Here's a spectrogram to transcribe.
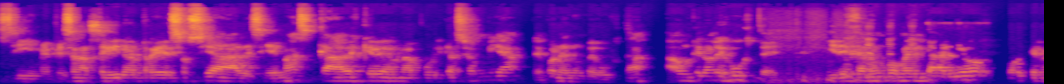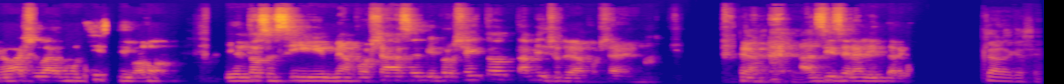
si me empiezan a seguir en redes sociales y demás, cada vez que vean una publicación mía, le ponen un me gusta, aunque no les guste, y dejan un comentario porque me va a ayudar muchísimo. Y entonces si me apoyas en mi proyecto, también yo te voy a apoyar en el. Así será el intercambio. Claro que sí.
